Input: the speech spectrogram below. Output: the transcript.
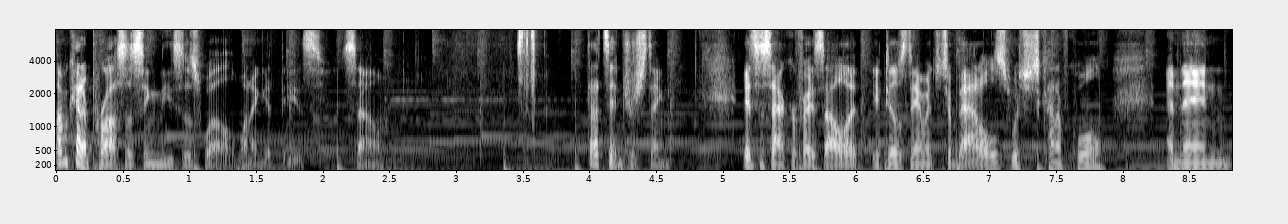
I'm kind of processing these as well when I get these, so that's interesting. It's a sacrifice outlet. It deals damage to battles, which is kind of cool. And then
